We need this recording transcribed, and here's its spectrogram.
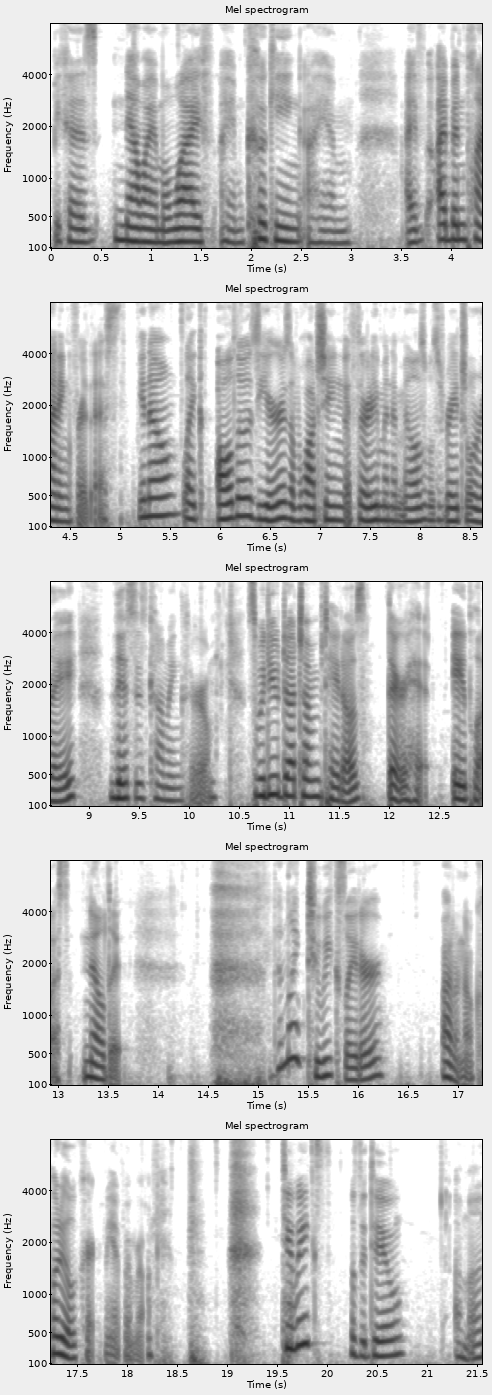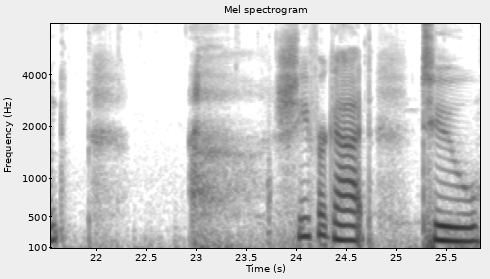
because now I am a wife. I am cooking. I am. I've I've been planning for this. You know, like all those years of watching 30 minute meals with Rachael Ray, this is coming through. So we do Dutch oven potatoes. They're a hit. A plus. Nailed it. Then like two weeks later, I don't know. Cody will correct me if I'm wrong. two weeks? Was it two? A month? she forgot to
